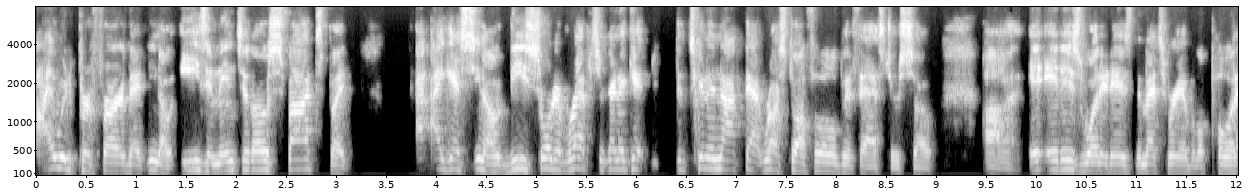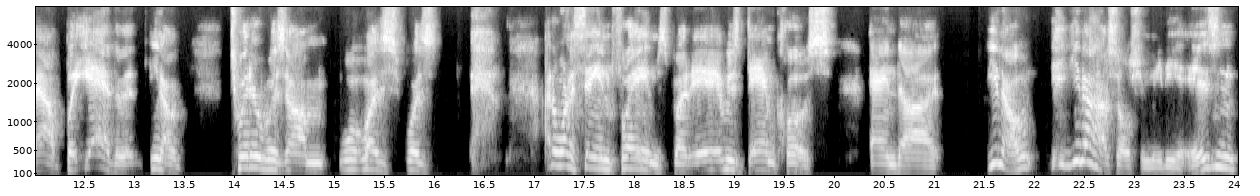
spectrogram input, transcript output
I would prefer that, you know, ease him into those spots, but I guess you know these sort of reps are going to get it's going to knock that rust off a little bit faster. So uh, it, it is what it is. The Mets were able to pull it out, but yeah, the you know Twitter was um was was I don't want to say in flames, but it was damn close. And uh, you know you know how social media is, and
